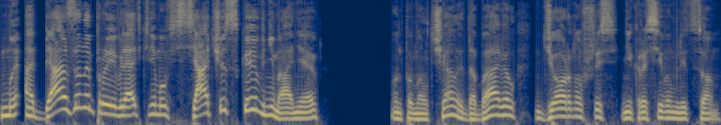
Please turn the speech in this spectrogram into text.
мы обязаны проявлять к нему всяческое внимание». Он помолчал и добавил, дернувшись некрасивым лицом.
